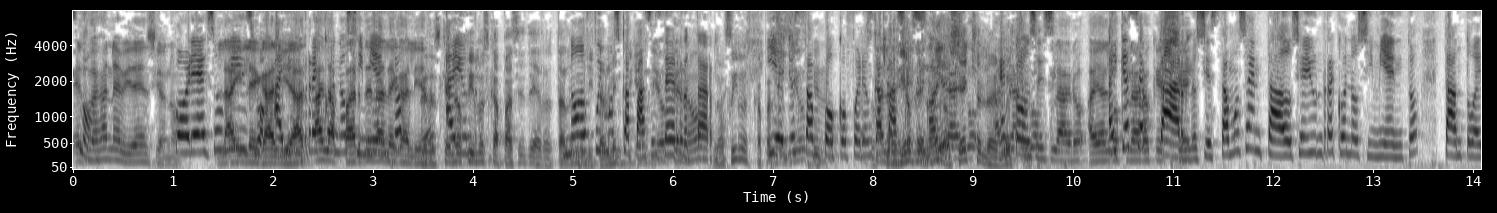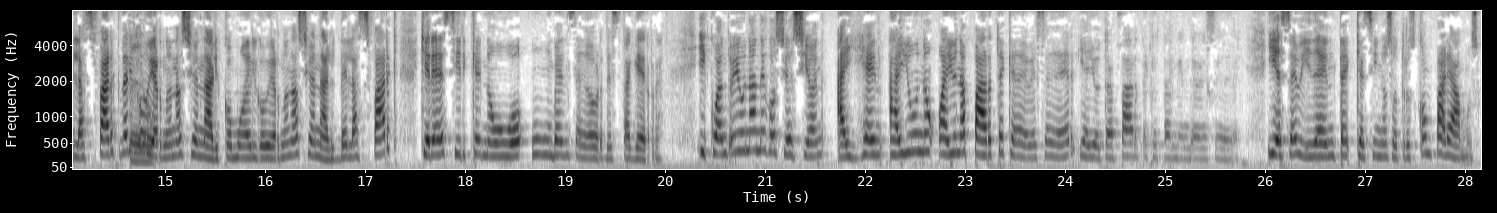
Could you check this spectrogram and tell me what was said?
mismo. deja en evidencia, ¿no? Por eso la mismo, hay un ilegalidad a la par de la reconocimiento- legalidad. Pero es que no un- fuimos capaces de derrotarlos no fuimos capaces de derrotarlos. no fuimos capaces. Y ellos tampoco fueron capaces. Entonces, hay algo hay que claro aceptarlo. Si estamos sentados y hay un reconocimiento tanto de las FARC del gobierno nacional como del gobierno nacional de las FARC, quiere decir que no hubo un vencedor de esta guerra. Y cuando hay una negociación, hay, gen- hay, uno, hay una parte que debe ceder y hay otra parte que también debe ceder. Y es evidente que si nosotros comparamos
